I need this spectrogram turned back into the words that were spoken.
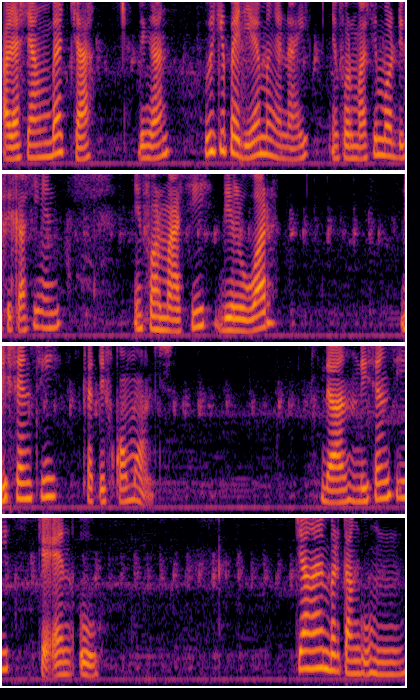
alias yang baca dengan Wikipedia mengenai informasi modifikasi in, informasi di luar lisensi Creative Commons dan lisensi GNU. Jangan bertanggung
